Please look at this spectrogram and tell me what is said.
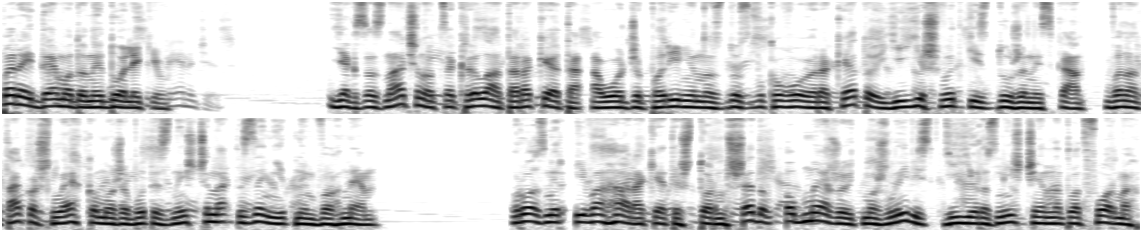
Перейдемо до недоліків. Як зазначено, це крилата ракета. А отже, порівняно з дозвуковою ракетою, її швидкість дуже низька. Вона також легко може бути знищена зенітним вогнем. Розмір і вага ракети Шторм Shadow обмежують можливість її розміщення на платформах.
